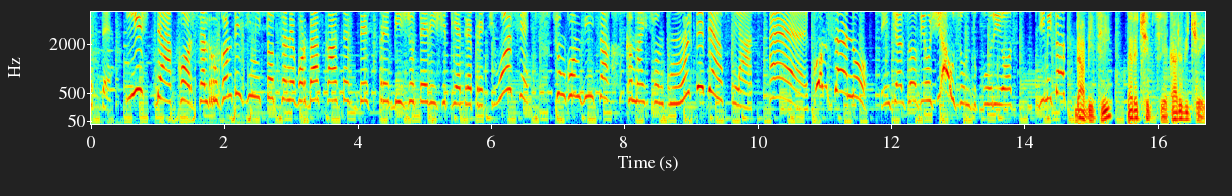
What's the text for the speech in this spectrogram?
este. Ești de acord să-l rugăm pe Zimi tot să ne vorbească astăzi despre bijuterii și pietre prețioase? Sunt convinsă că mai sunt multe de aflat Hey, cum să nu? Sincer să fiu și eu sunt curios Zimi tot Da, Biții, pe recepție, ca de obicei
